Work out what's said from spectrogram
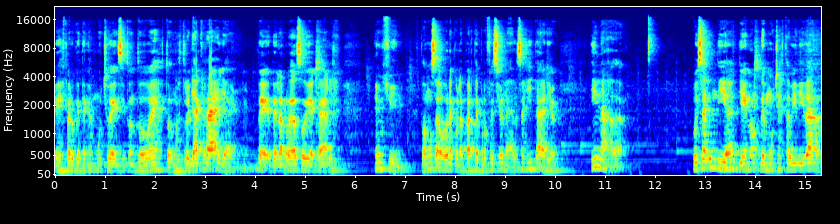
Espero que tengas mucho éxito en todo esto. Nuestro Jack Ryan de, la rueda zodiacal. En fin, vamos ahora con la parte profesional, Sagitario. Y nada, Hoy sale un día lleno de mucha estabilidad,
